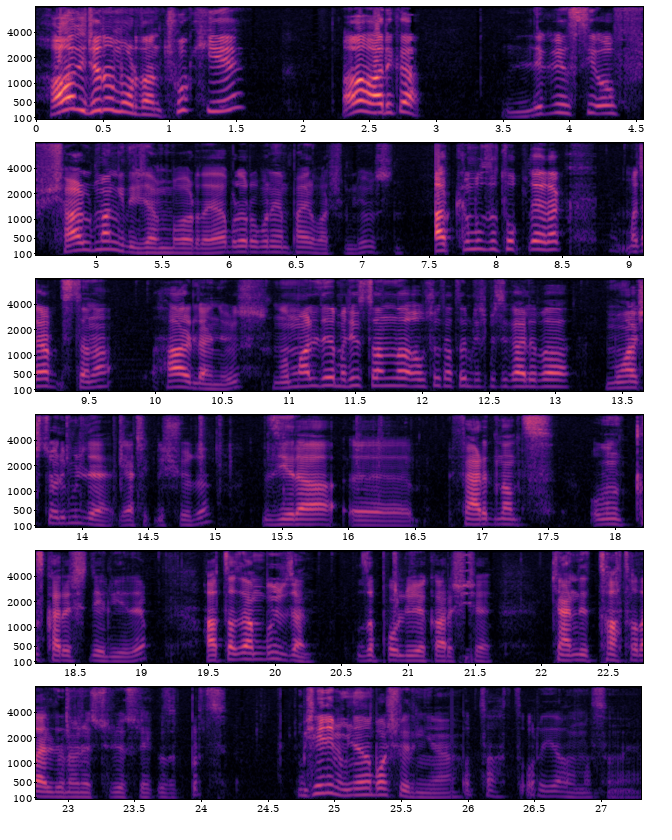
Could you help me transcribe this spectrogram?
Hadi canım oradan. Çok iyi. Aa harika. Legacy of Charlemagne gideceğim bu arada ya. Burada Roman Empire var şimdi biliyor musun? Arkamızda toplayarak Macaristan'a Harlan. Normalde Macaristan'la Avusturya tahtının birleşmesi galiba Muhaçlı ölümüyle gerçekleşiyordu. Zira e, Ferdinand onun kız kardeşi diye biliydi. Hatta zaten bu yüzden Zapolio'ya karşı kendi taht adaylığını öne sürüyor sürekli zırt pırt. Bir şey diyeyim mi? Yunan'a boş verin ya. O taht orayı almasana ya.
